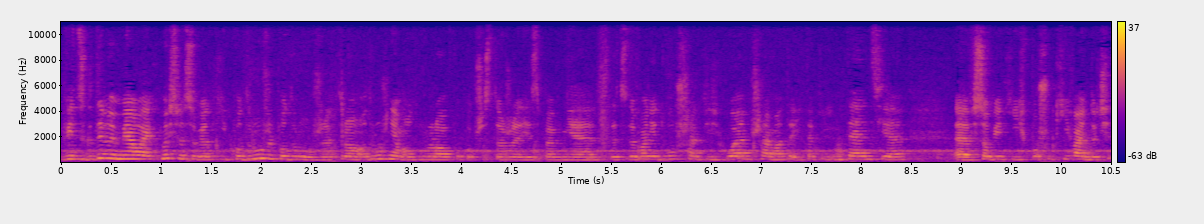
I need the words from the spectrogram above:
Więc gdybym miała, jak myślę sobie o takiej podróży, podróży, którą odróżniam od urlopu poprzez to, że jest pewnie zdecydowanie dłuższa, gdzieś głębsza, ma te, takie intencje e, w sobie jakichś poszukiwań, doci-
